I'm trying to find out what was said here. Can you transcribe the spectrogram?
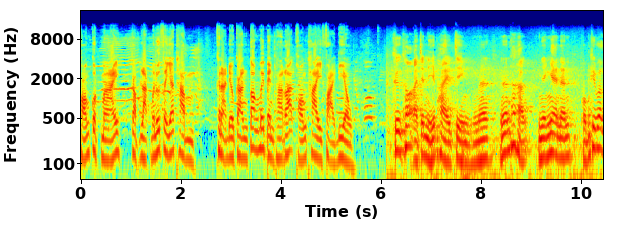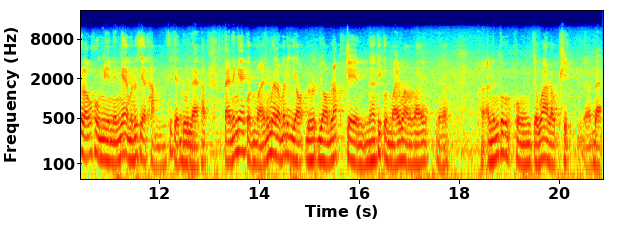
ของกฎหมายกับหลักมนุษยธรรม ขณะเดียวกันต้องไม่เป็นภาระของไทยฝ่ายเดียว คือเขาอาจจะหนีภัยจริงใช่ไหมดังนั้นถ้าหากในแง่นั้น ผมคิดว่าเราก็คงมีในแง่มนุษยธรรมที่จะดูแลครับ แต่ในแง่กฎหมายนี่เมื่อเราไม่ได้ยอมยอมรับเกณฑ์นะที่กฎหมายวางไว้นะอันนั้นก็คงจะว่าเราผิดนะแบบ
